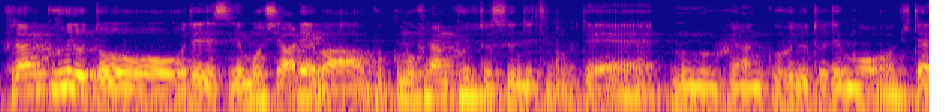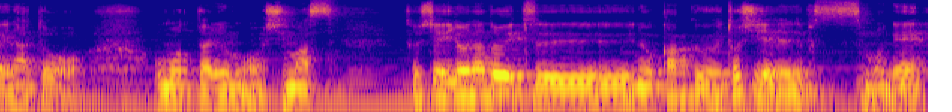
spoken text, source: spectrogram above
フランクフルトでですね、もしあれば、僕もフランクフルト住んでたので、うん、フランクフルトでも行きたいなと思ったりもします。そしていろんなドイツの各都市でですもね、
